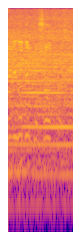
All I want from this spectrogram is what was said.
bendigo de vosotros.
